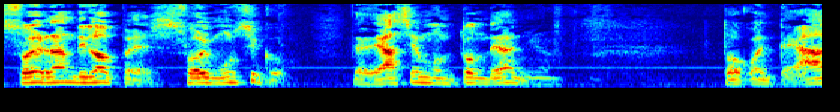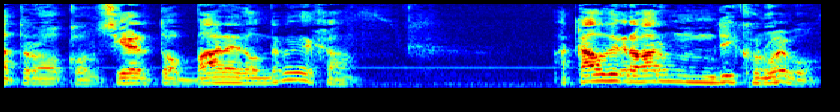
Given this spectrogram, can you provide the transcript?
soy Randy López, soy músico desde hace un montón de años. Toco en teatros, conciertos, bares, donde me dejan. Acabo de grabar un disco nuevo.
